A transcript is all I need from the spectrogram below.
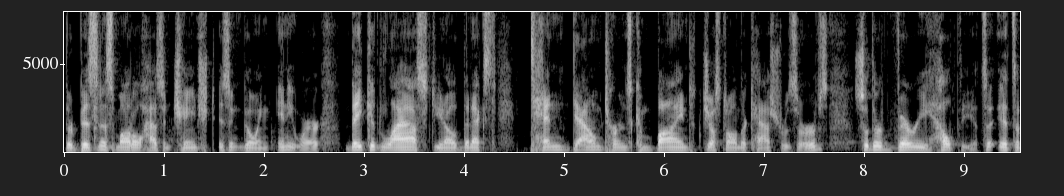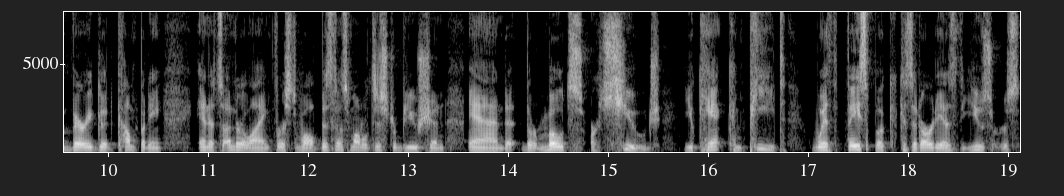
Their business model hasn't changed, isn't going anywhere. They could last, you know, the next 10 downturns combined just on their cash reserves. So they're very healthy. It's a, it's a very good company and its underlying, first of all, business model distribution and their moats are huge. You can't compete with Facebook because it already has the users,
